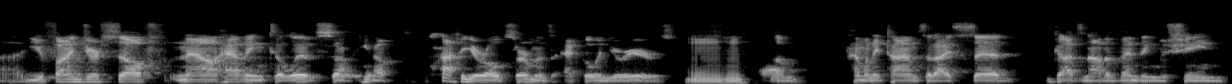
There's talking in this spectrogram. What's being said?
uh, you find yourself now having to live some, you know, a lot of your old sermons echo in your ears. Mm-hmm. Um, how many times that I said, God's not a vending machine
